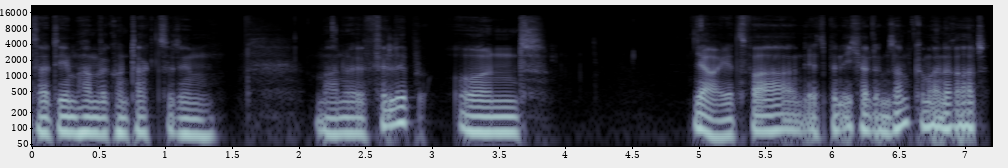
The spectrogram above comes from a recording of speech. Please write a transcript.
seitdem haben wir Kontakt zu dem Manuel Philipp und ja, jetzt war, jetzt bin ich halt im Samtgemeinderat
